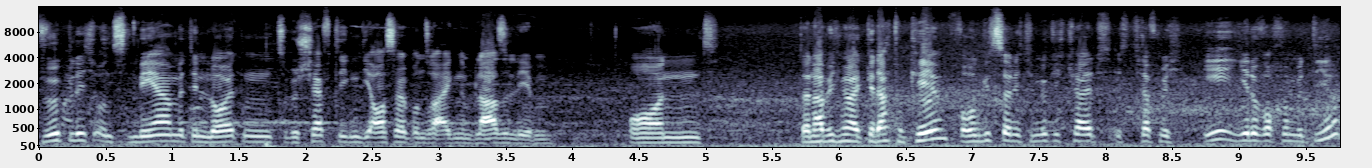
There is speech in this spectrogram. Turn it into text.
wirklich uns mehr mit den Leuten zu beschäftigen, die außerhalb unserer eigenen Blase leben. Und dann habe ich mir halt gedacht, okay, warum gibt es da nicht die Möglichkeit, ich treffe mich eh jede Woche mit dir.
